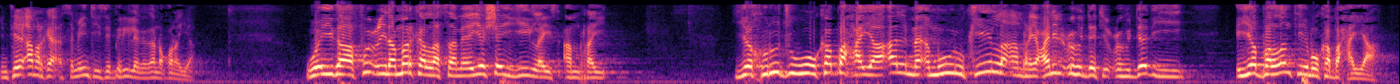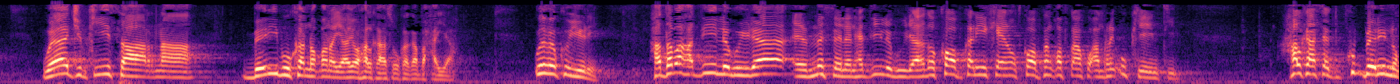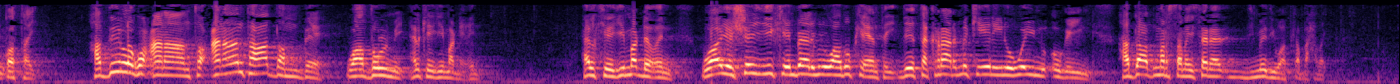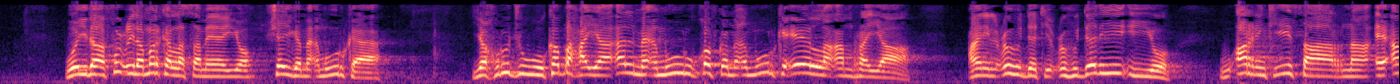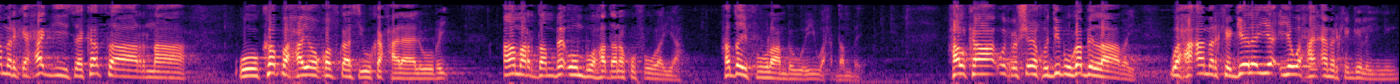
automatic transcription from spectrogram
Intee amarka samayntiisa beri lagaga noqonaya? Waidaa fucila marka la sameeyo shaygii lays amray yakhruju wuu ka baxayaa alma'muuru kii la amray cani lcuhdati cuhdadii iyo ballantiibuu ka baxayaa. Waajibkii saarnaa beri buu ka noqonayaa halkaasuu kaga baxayaa. Wuxuu ku yidhi haddaba haddii lagu yidhaa maalan haddii lagu yidhaahdo koobkan ii keenood koobkan qofkaa ku amray u keentid halkaasaad ku beri noqotay. Haddii lagu canaanto canaantaa dambe waa dulmi. Halkeygii ma dhicin. Halkeygii ma dhicin. Waayo shay ii keen baa lagu waad u keentay. Dee takraar ma keenayno waynu ogeyn. Haddaad mar samaysana dimadii waad ka baxday. Waidaa fucila marka la sameeyo shayga ma'muurka ah yakhruju wuu ka baxayaa. Alma'muuru qofka ma'muurka ee la amrayaa can ilcuhdati cuhdadii iyo arrinkii saarnaa ee amarka xaggiisa ka saarnaa wuu ka baxayo qofkaasi uu ka xalaaloobay. Amar dambe unbuu haddana ku fuulayaa hadday fuulaanba weeyi wax dambe. Halkaa wuxuu sheekhu dib uga bilaabay waxa amarka gelaya iyo waxaan amarka gelaynin.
